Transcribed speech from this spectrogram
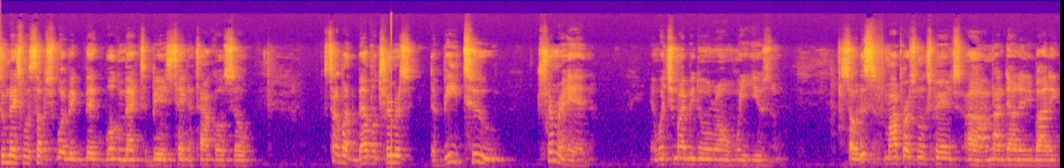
Tube Nation, what's up? It's your boy Big Big. Welcome back to Beards Tech and Tacos. So let's talk about the bevel trimmers, the V2 trimmer head, and what you might be doing wrong when you use them. So this is from my personal experience. Uh, I'm not down anybody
